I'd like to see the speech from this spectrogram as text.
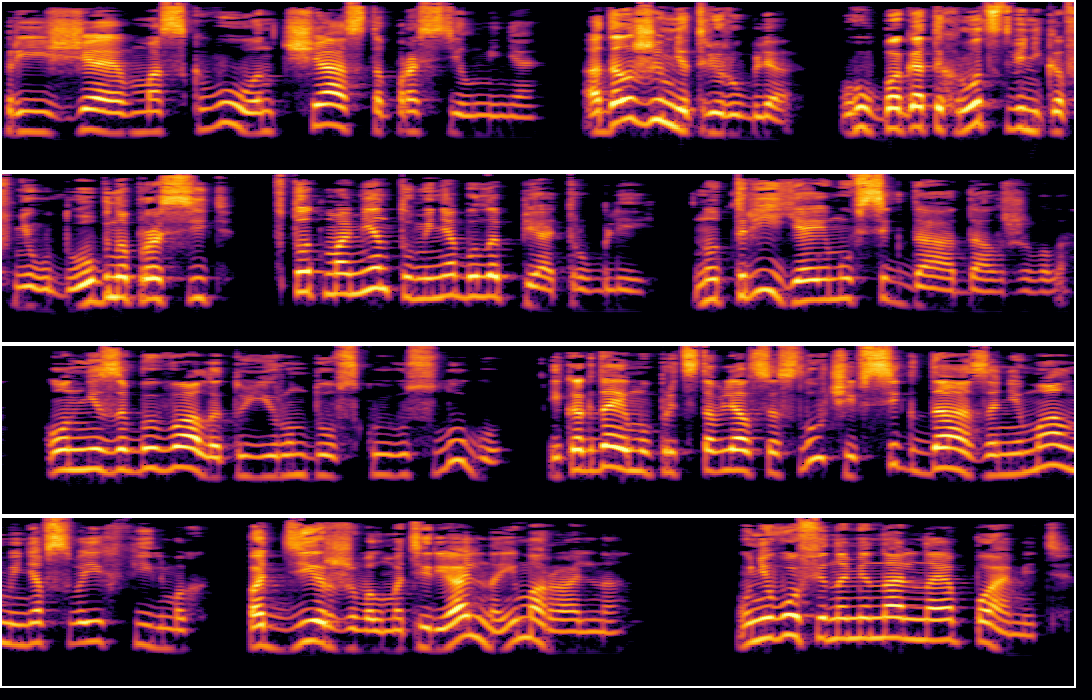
Приезжая в Москву, он часто просил меня: "Одолжи мне три рубля". У богатых родственников неудобно просить. В тот момент у меня было пять рублей, но три я ему всегда одалживала. Он не забывал эту ерундовскую услугу, и когда ему представлялся случай, всегда занимал меня в своих фильмах, поддерживал материально и морально. У него феноменальная память.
